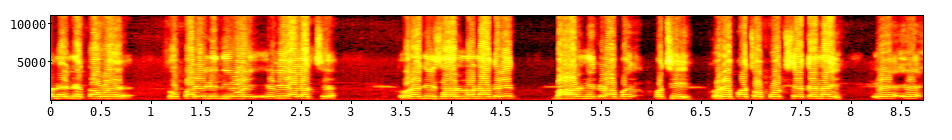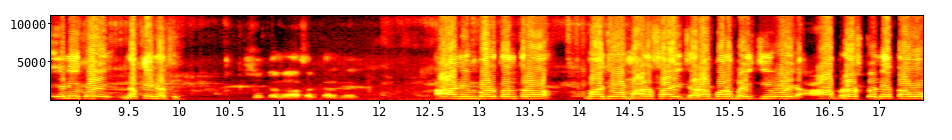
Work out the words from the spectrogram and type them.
અને નેતાઓએ સોપારી લીધી હોય એવી હાલત છે. ધોરાજી શહેરનો નાગરિક બહાર નીકળ્યા પછી ઘરે પાછો પહોંચશે કે નહીં એ એની કોઈ નક્કી નથી. શું આ સરકારને? આ નિંબર તંત્રમાં જો માણસાઈ જરા પણ બચી હોય આ ભ્રષ્ટ નેતાઓ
